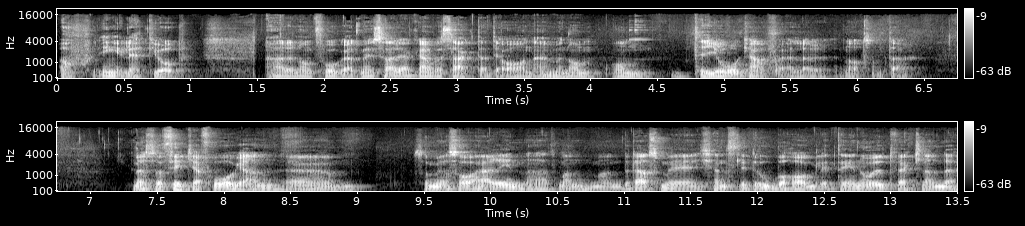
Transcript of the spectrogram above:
oh, inget lätt jobb. Hade någon frågat mig så hade jag kanske sagt att ja, nej, men om, om tio år kanske, eller något sånt där. Men så fick jag frågan. Eh, som jag sa här innan, att man, man, det där som är, känns lite obehagligt, det är nog utvecklande.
